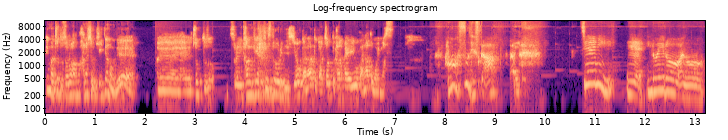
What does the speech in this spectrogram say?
今ちょっとその話を聞いたので、えーちょっとそれに関係あるストーリーにしようかなとかちょっと考えようかなと思います。ああ、そうですか。ちなみに、えーいろいろ、あの、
